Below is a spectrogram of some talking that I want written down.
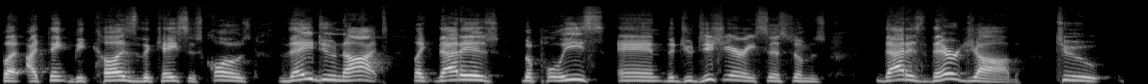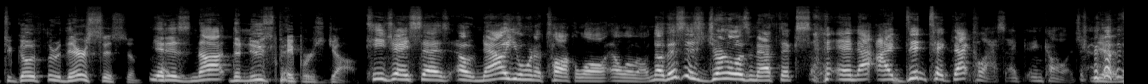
but I think because the case is closed, they do not like that is the police and the judiciary systems. That is their job to to go through their system. Yeah. It is not the newspaper's job. TJ says, "Oh, now you want to talk law?" LOL. No, this is journalism ethics, and I, I did take that class in college. Yeah,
